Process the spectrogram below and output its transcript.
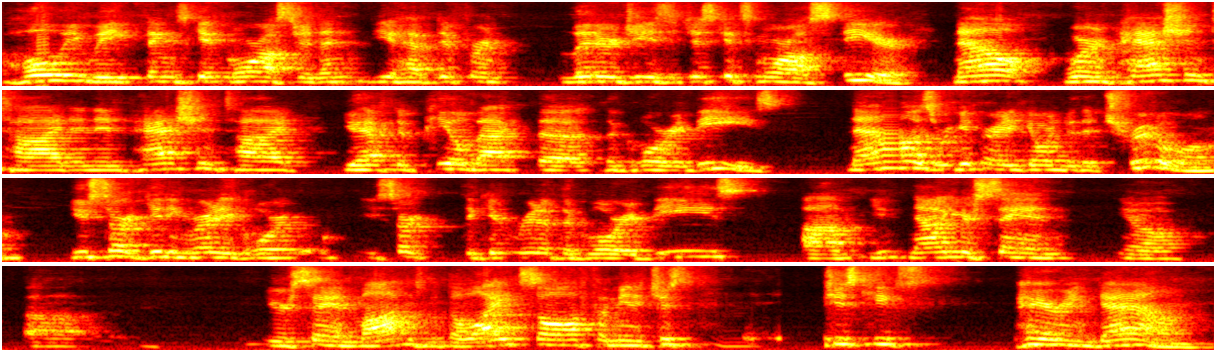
Holy Week, things get more austere. Then you have different liturgies, it just gets more austere. Now we're in Passion Tide, and in Passion Tide, you have to peel back the, the glory bees. Now, as we're getting ready to go into the Triduum, you start getting ready, glory, you start to get rid of the glory bees. Um, you, now you're saying, you know, uh, you're saying Matins with the lights off. I mean, it just it just keeps paring down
